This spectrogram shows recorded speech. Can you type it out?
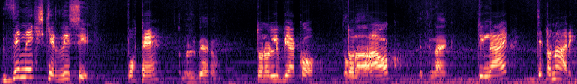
Δεν έχεις κερδίσει ποτέ Τον Ολυμπιακό. τον Ολυμπιακό, Τον τον ΠΑΟΚ. ΠΑΟΚ, Και την ΑΕΚ. την ΑΕΚ και τον Άρη.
